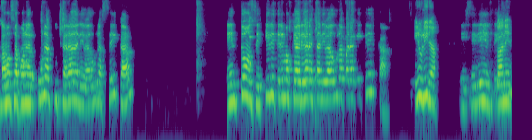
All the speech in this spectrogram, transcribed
Vamos a poner una cucharada de levadura seca. Entonces, ¿qué le tenemos que agregar a esta levadura para que crezca? Inulina. Excelente. Gané.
